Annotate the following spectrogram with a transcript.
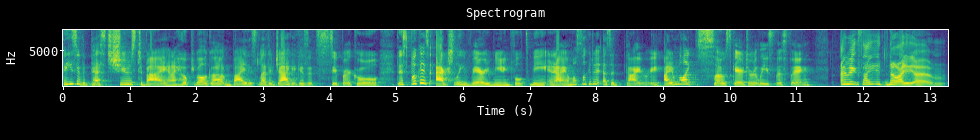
these are the best shoes to buy, and I hope you all go out and buy this leather jacket because it's super cool. This book is actually very meaningful to me, and I almost look at it as a diary. I'm like so scared to release this thing. I'm excited. No, I um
